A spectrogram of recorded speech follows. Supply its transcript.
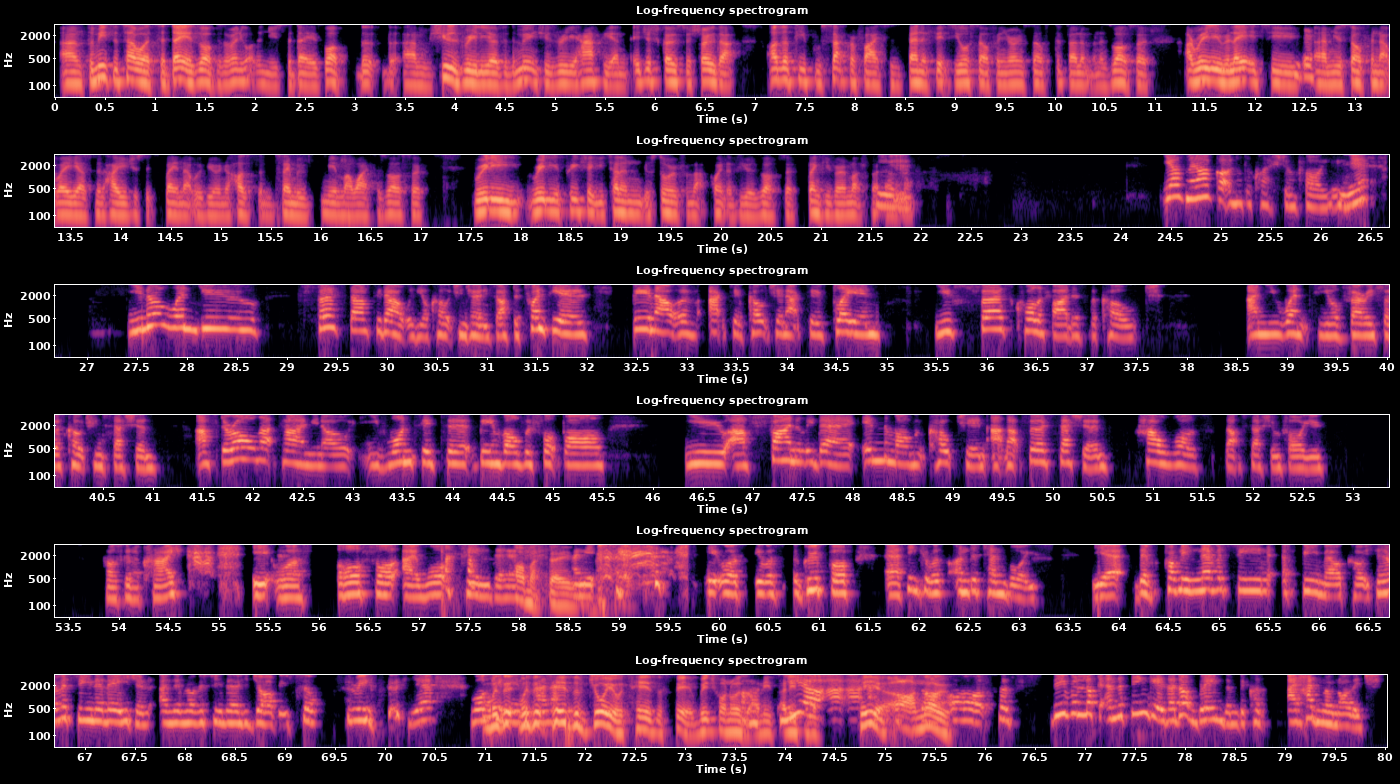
um, for me to tell her today as well, because I've only got the news today as well, that um, she was really over the moon. She was really happy, and it just goes to show that other people's sacrifices benefits yourself and your own self development as well. So I really related to um, yourself in that way, Yasmin, how you just explained that with you and your husband. Same with me and my wife as well. So really, really appreciate you telling your story from that point of view as well. So thank you very much. Yeah. Yasmin, I've got another question for you. Yeah. You know, when you first started out with your coaching journey, so after 20 years being out of active coaching, active playing, you first qualified as the coach and you went to your very first coaching session. After all that time, you know, you've wanted to be involved with football. You are finally there in the moment coaching at that first session. How was that session for you? I was going to cry. it was awful. I walked in there. oh my days. And it, it was it was a group of I think it was under 10 boys yeah, they've probably never seen a female coach. They've never seen an Asian, and they've never seen a hijabi. So three, yeah. Was it was it tears I, of joy or tears of fear? Which one was it? Oh, I need, I need fear. I, fear. oh no. Oh, because they were looking, and the thing is, I don't blame them because I had no knowledge.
